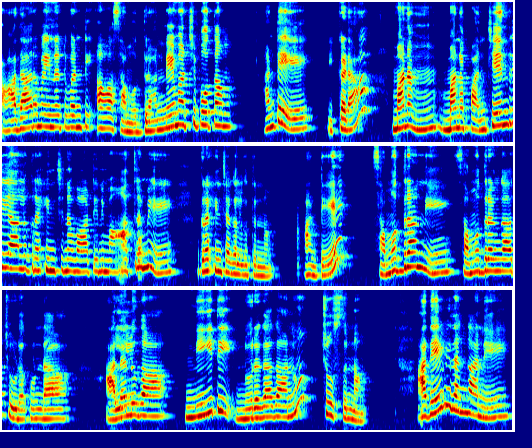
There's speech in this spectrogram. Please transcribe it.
ఆధారమైనటువంటి ఆ సముద్రాన్నే మర్చిపోతాం. అంటే ఇక్కడ మనం మన పంచేంద్రియాలు గ్రహించిన వాటిని మాత్రమే గ్రహించగలుగుతున్నాం. అంటే సముద్రాన్ని సముద్రంగా చూడకుండా అలలుగా నీటి నురగగాను చూస్తున్నాం. అదేవిధంగానే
